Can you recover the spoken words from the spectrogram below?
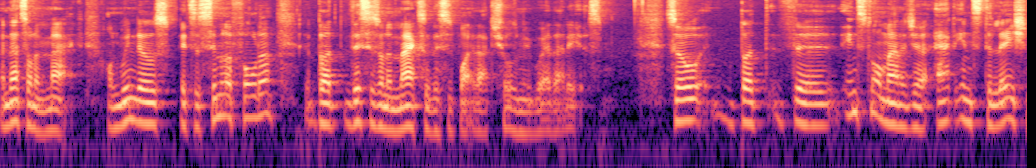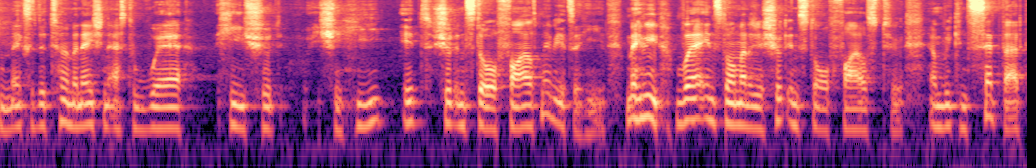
and that's on a Mac. On Windows it's a similar folder but this is on a Mac so this is why that shows me where that is. So, but the install manager at installation makes a determination as to where he should she, he, it should install files. Maybe it's a he. Maybe where install manager should install files to. And we can set that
